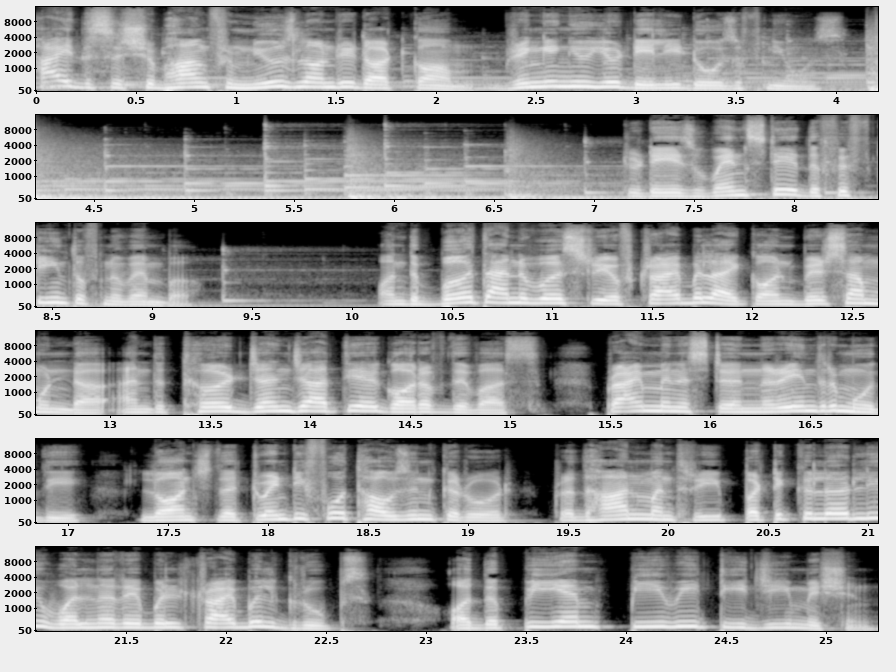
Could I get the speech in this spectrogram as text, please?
Hi, this is Shubang from newslaundry.com, bringing you your daily dose of news. Today is Wednesday, the 15th of November. On the birth anniversary of tribal icon Birsa Munda and the third Janjatiya Gaurav Divas, Prime Minister Narendra Modi launched the 24,000 crore Pradhan Mantri Particularly Vulnerable Tribal Groups or the PM PVTG mission.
